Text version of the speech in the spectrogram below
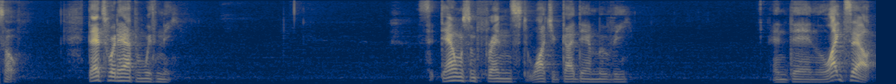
So, that's what happened with me. Sit down with some friends to watch a goddamn movie. And then lights out.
